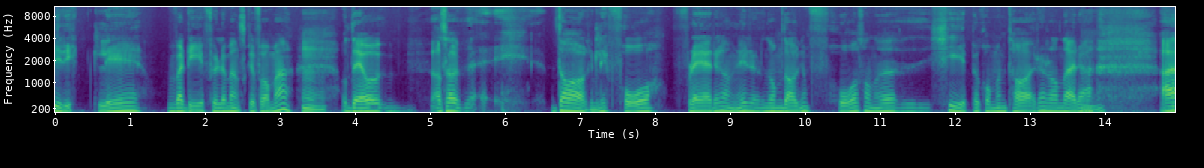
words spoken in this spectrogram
virkelig verdifulle mennesker for meg. Mm. Og det å altså daglig få flere ganger om dagen få sånne kjipe kommentarer. Sånn derre Nei,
